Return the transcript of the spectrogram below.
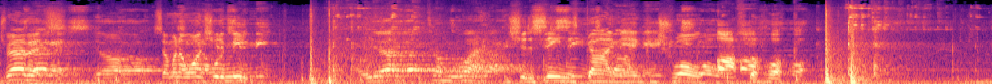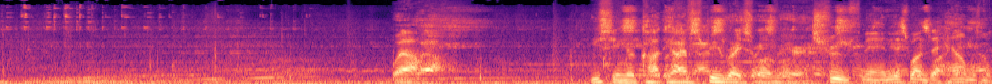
Travis, yo, someone I want you to meet. Oh yeah? Tell me why. You should have seen this guy, man. Control off the hook. Well, you seem to have caught the eye of Speed Racer over here. Truth, man. This one's a helmsman.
